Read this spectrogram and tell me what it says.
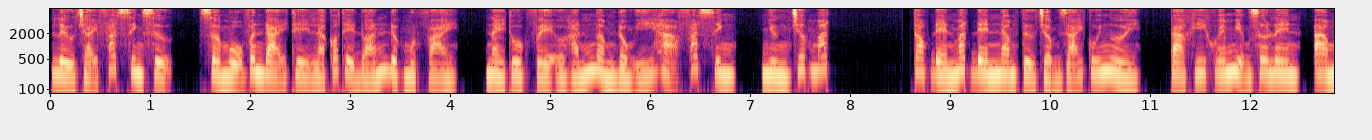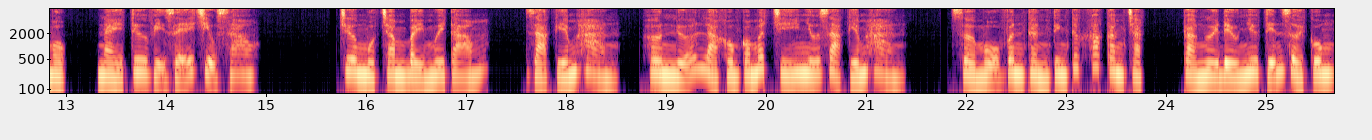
Lều chạy phát sinh sự, sở mộ vân đại thể là có thể đoán được một vài, này thuộc về ở hắn ngầm đồng ý hạ phát sinh, nhưng trước mắt. Tóc đen mắt đen nam tử chậm rãi cúi người, tà khi khóe miệng sơ lên, A Mộc, này tư vị dễ chịu sao. chương 178, giả kiếm hàn, hơn nữa là không có mất trí nhớ giả kiếm hàn. Sở mộ vân thần kinh tức khắc căng chặt, cả người đều như tiễn rời cung,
